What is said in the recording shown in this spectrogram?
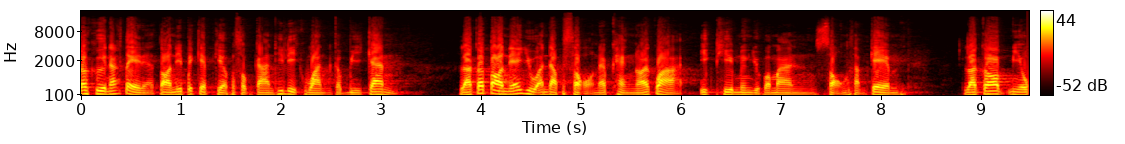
ก็คือนักเตะเนี่ยตอนนี้ไปเก็บเกี่ยวประสบการณ์ที่ลีกวันกับวีแกนแล้วก็ตอนนี้อยู่อันดับ2นะครับแข่งน้อยกว่าอีกทีมหนึ่งอยู่ประมาณ2-3เกม แล้วก็มีโอ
